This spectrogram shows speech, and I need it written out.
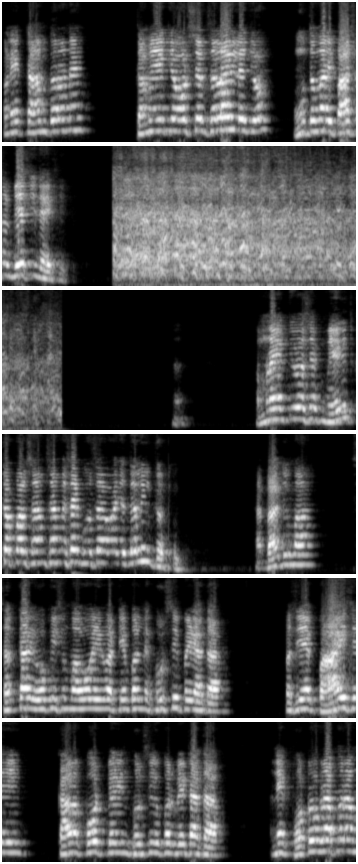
પણ એક કામ કરો ને, તમે કે વોટ્સએપ ચલાવી લેજો. હું તમારી પાછળ બેસી જાય છે. હમણાં એક દિવસ એક મેરિડ કપલ સામ સામે સાહેબ ઊંચા જે દલીલ કરતું. આ બાજુમાં સરકારી ઓફિસોમાં હોય એવા ટેબલ ને ખુરશી પડ્યા હતા. પછી એક ભાઈ છે કાળો કોટ પહેરીને ખુરશી ઉપર બેઠા હતા. અને એક ફોટોગ્રાફર આમ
